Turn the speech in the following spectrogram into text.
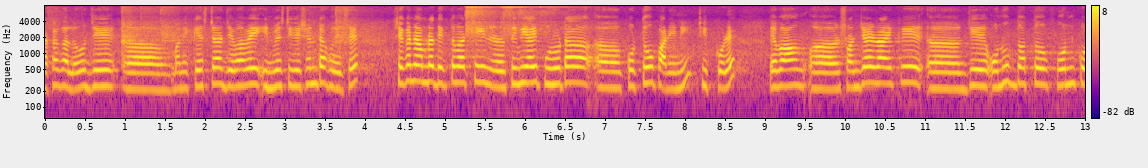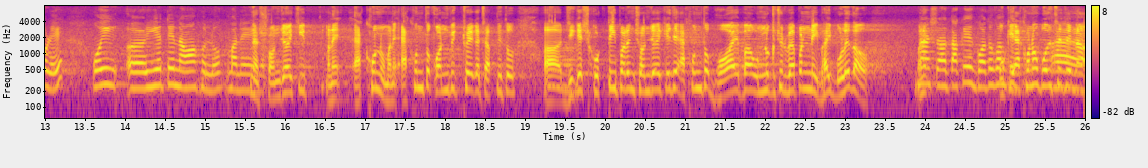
দেখা গেল যে মানে কেসটা যেভাবে ইনভেস্টিগেশনটা হয়েছে, সেখানে আমরা দেখতে পাচ্ছি সিবিআই পুরোটা করতেও পারেনি ঠিক করে। এবং সঞ্জয় রায়কে যে অনুপ দত্ত ফোন করে ওই ইয়েতে নেওয়া হলো মানে না সঞ্জয় কি মানে এখনও মানে এখন তো কনভিক্ট হয়ে গেছে। আপনি তো জিজ্ঞেস করতেই পারেন সঞ্জয়কে যে এখন তো ভয় বা অন্য কিছুর ব্যাপার নেই। ভাই বলে দাও। না তাকে গতকাল এখনও বলছে যে না?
